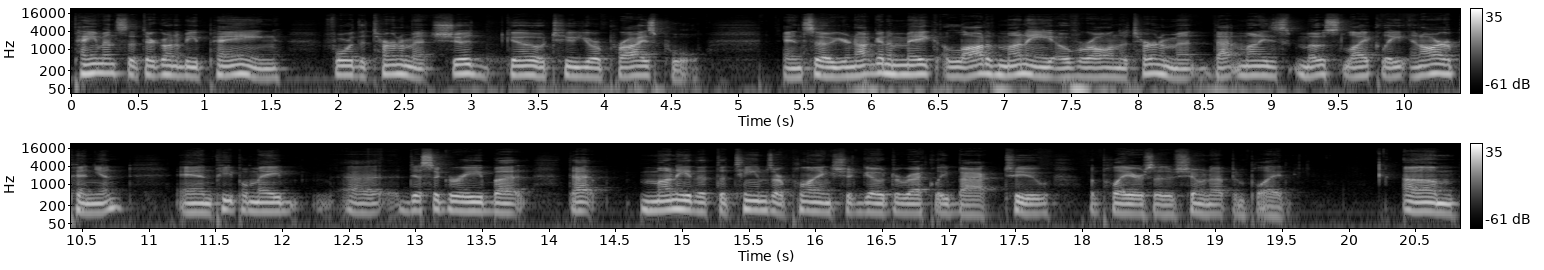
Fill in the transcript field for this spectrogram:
payments that they're going to be paying for the tournament should go to your prize pool. And so you're not going to make a lot of money overall in the tournament. That money's most likely, in our opinion, and people may uh, disagree, but that money that the teams are playing should go directly back to the players that have shown up and played. Um,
